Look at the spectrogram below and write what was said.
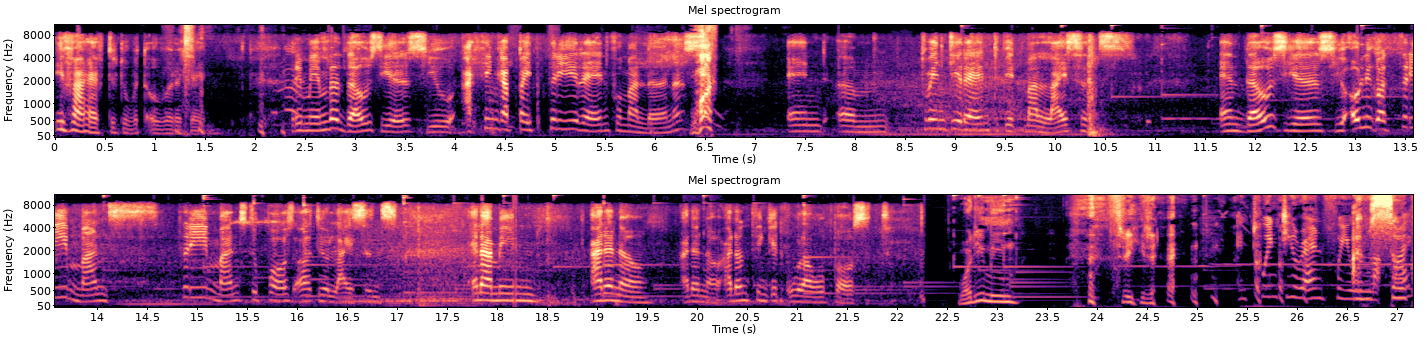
if I have to do it over again. Remember those years? You, I think I paid three rand for my learners. What? And um, twenty rand to get my license. And those years, you only got three months, three months to pass out your license. And I mean, I don't know, I don't know. I don't think at all I will pass it. What do you mean? Three rand. And 20 rand for your I'm li- so license.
